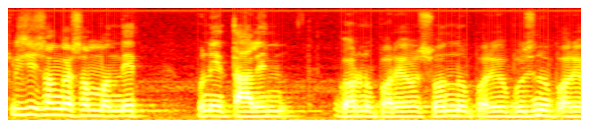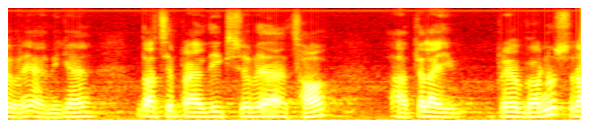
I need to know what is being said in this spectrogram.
कृषिसँग सम्बन्धित कुनै तालिम गर्नु पऱ्यो सोध्नु पऱ्यो बुझ्नु पऱ्यो भने हामी कहाँ दक्ष प्राविधिक सुविधा छ त्यसलाई प्रयोग गर्नुहोस्। र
